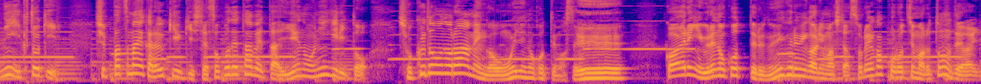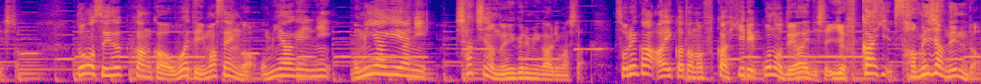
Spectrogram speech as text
に行く時出発前からウキウキしてそこで食べた家のおにぎりと食堂のラーメンが思い出に残っています。えー、帰りに売れ残ってるぬいぐるみがありました。それがコロチマルとの出会いでした。どの水族館かは覚えていませんがお土産にお土産屋にシャチのぬいぐるみがありました。それが相方のフカヒレコの出会いでした。いやフカヒサメじゃねえんだ。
